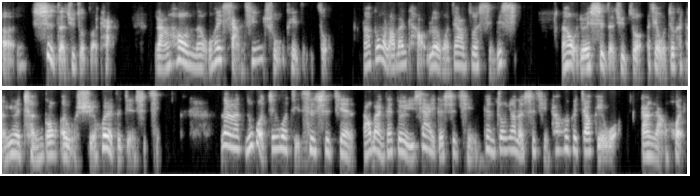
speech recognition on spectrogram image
呃试着去做做看，然后呢，我会想清楚可以怎么做，然后跟我老板讨论我这样做行不行，然后我就会试着去做，而且我就可能因为成功而我学会了这件事情。那如果经过几次事件，老板在对于下一个事情更重要的事情，他会不会交给我？当然会，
